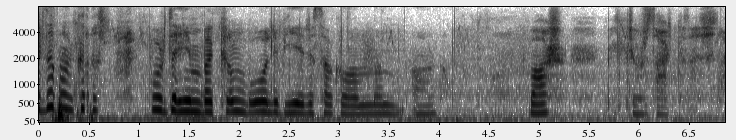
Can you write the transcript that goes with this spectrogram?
Girdim arkadaşlar. Buradayım bakın böyle bir yere saklandım. Var. Bekliyoruz arkadaşlar.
